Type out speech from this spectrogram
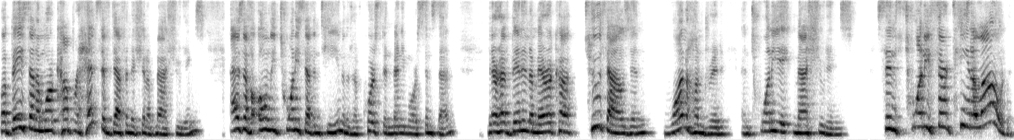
But based on a more comprehensive definition of mass shootings, as of only 2017, and there's of course been many more since then, there have been in America 2,128 mass shootings since 2013 alone,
